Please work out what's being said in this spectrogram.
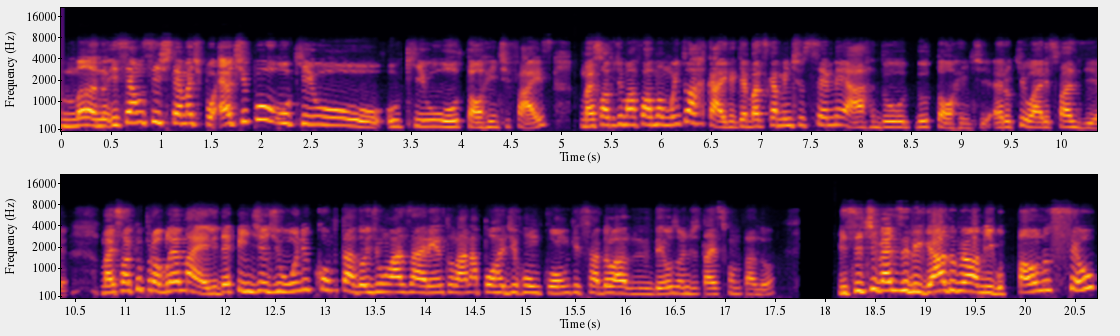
Mano, isso é um sistema, tipo, é tipo o que o, o que o Torrent faz, mas só que de uma forma muito arcaica, que é basicamente o semear do, do Torrent. Era o que o Ares fazia. Mas só que o problema é, ele dependia de um único computador de um lazarento lá na porra de Hong Kong, sabe lá Deus onde tá esse computador. E se tiver desligado, meu amigo, pau no seu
